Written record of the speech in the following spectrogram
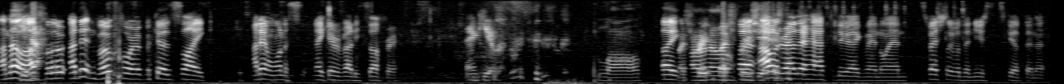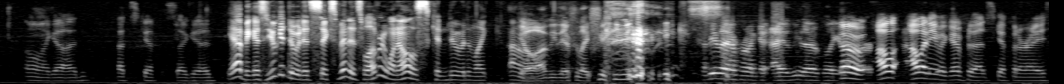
I know. I vote. I didn't vote for it because like I didn't want to make everybody suffer. Thank you. Lol. Like, Much, I much but I would rather have to do Eggman Land, especially with the new skip in it. Oh my god, that skip is so good. Yeah, because you can do it in six minutes, while everyone else can do it in like I don't Yo, know. I'll be there for like 50 minutes. I'll be there for like a, I'd be there for like an No, hour. I, w- I wouldn't even go for that skip in a race.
